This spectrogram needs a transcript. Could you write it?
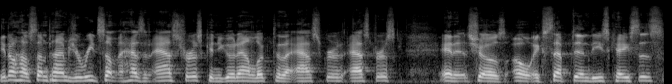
You know how sometimes you read something that has an asterisk and you go down and look to the asterisk and it shows, oh, except in these cases?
